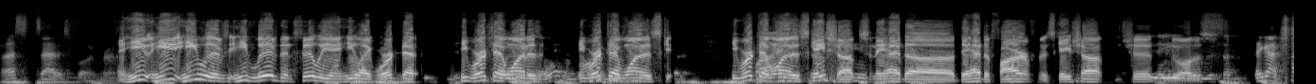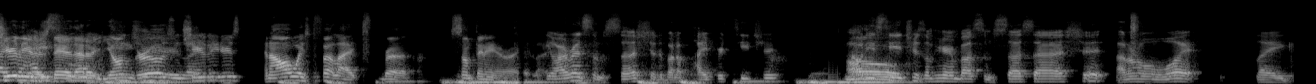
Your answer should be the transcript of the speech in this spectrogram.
That's sad as fuck, bro. And he he he lived he lived in Philly and he like worked at he worked at one of his he worked at one of the sk- He worked at one of the skate shops, and they had uh they had to fire him from the skate shop and shit, and do all this. They got Like the high cheerleaders there that are young girls and cheerleaders, and I always felt like, bruh, something ain't right. Like, Yo, I read some sus shit about a Piper teacher. All these teachers, I'm hearing about some sus ass shit. I don't know what. Like,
